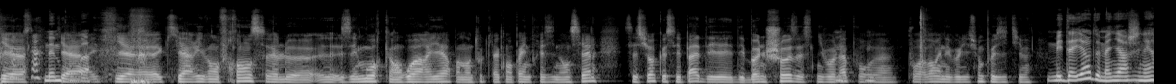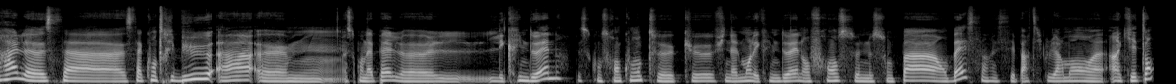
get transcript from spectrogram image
qui, euh, Même qui, a- combat. qui, euh, qui arrive en France, euh, le Zemmour qui est en roue arrière pendant toute la campagne présidentielle, c'est sûr que c'est pas des, des bonnes choses à ce niveau-là pour, euh, pour avoir une évolution positive. Mais d'ailleurs, de manière générale, ça, ça contribue à euh, ce qu'on appelle les crimes de haine, parce qu'on se rend compte que finalement les crimes de haine en France ne sont pas en baisse, hein, et c'est particulièrement inquiétant.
